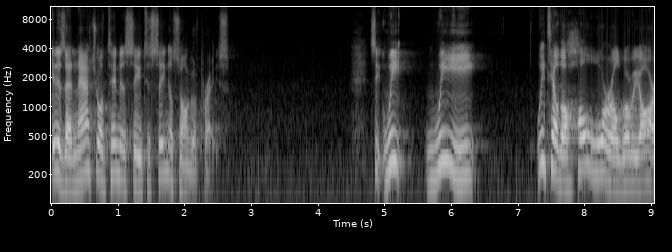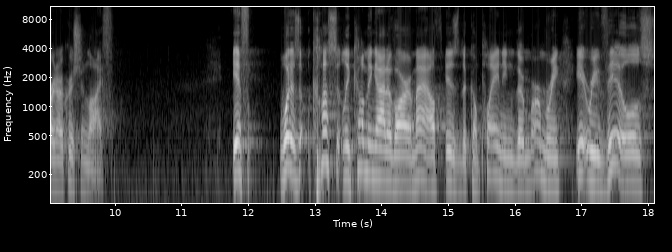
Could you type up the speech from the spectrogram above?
it is a natural tendency to sing a song of praise. See, we, we, we tell the whole world where we are in our Christian life. If what is constantly coming out of our mouth is the complaining, the murmuring. It reveals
